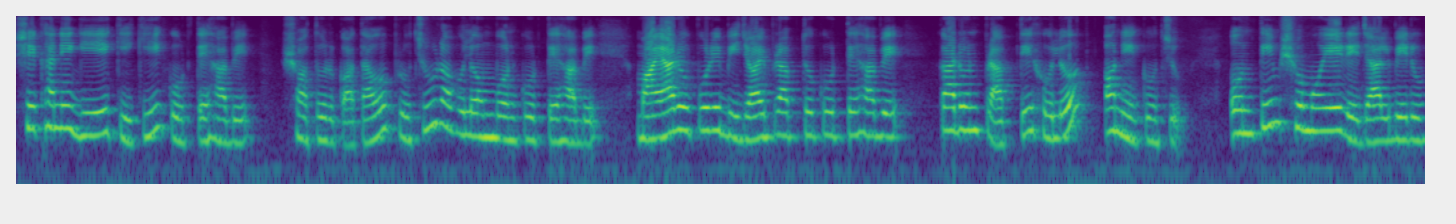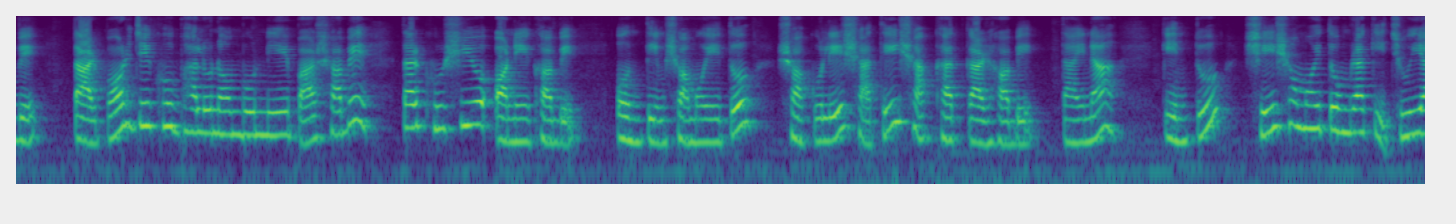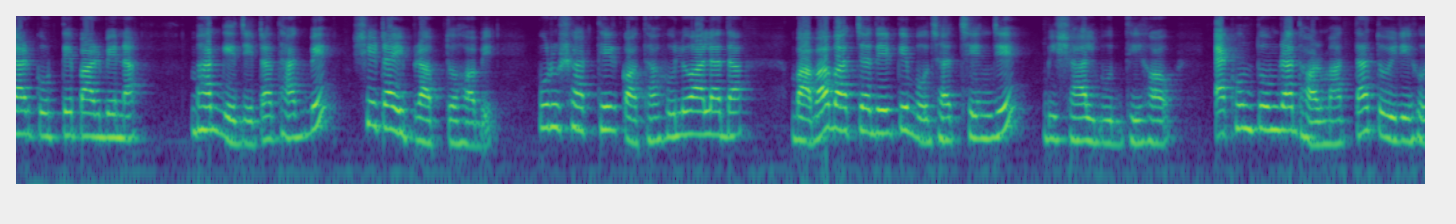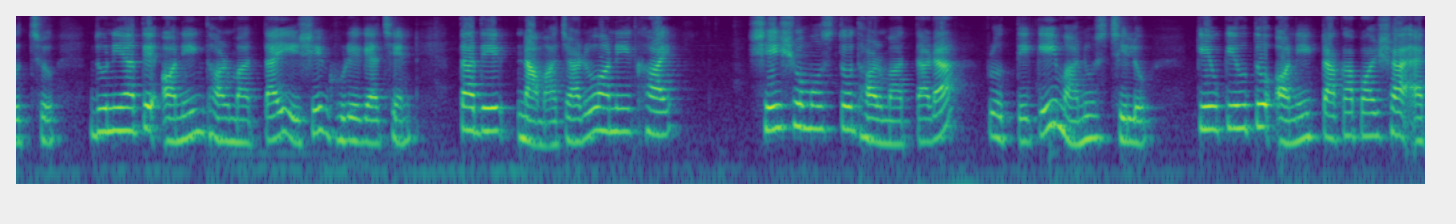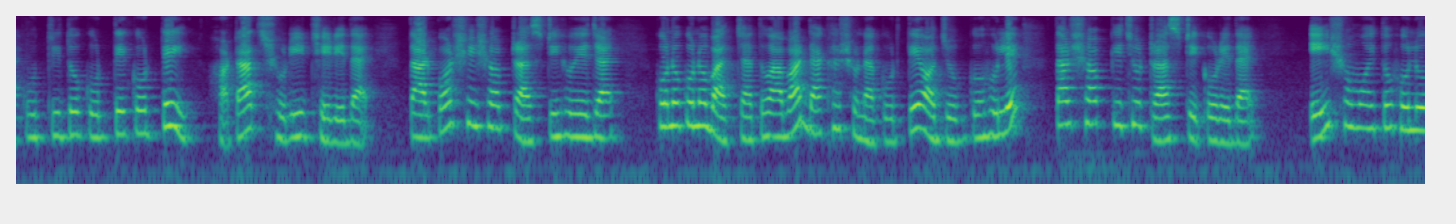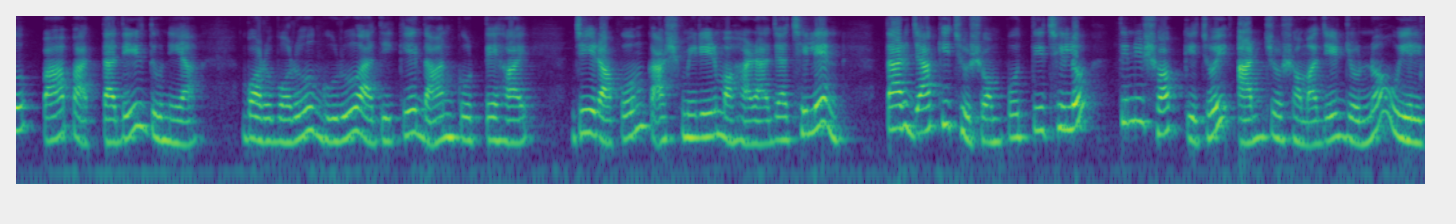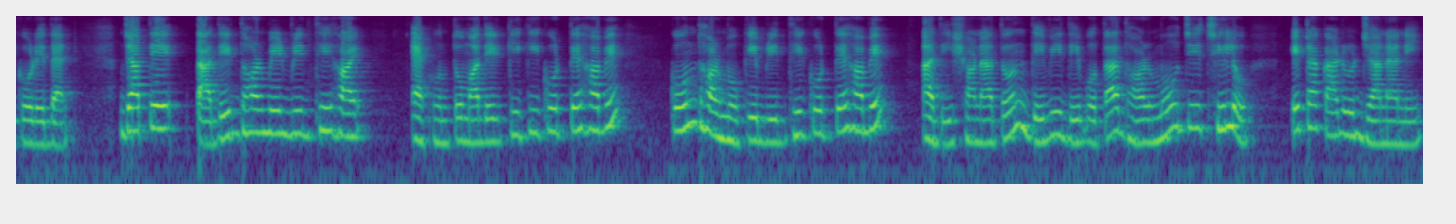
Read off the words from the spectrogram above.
সেখানে গিয়ে কি কি করতে হবে? সতর্কতাও প্রচুর অবলম্বন করতে হবে। মায়ার উপরে বিজয় প্রাপ্ত করতে হবে। কারণ প্রাপ্তি হল অনেক উঁচু। অন্তিম সময়ে রেজাল্ট বেরোবে। তারপর যে খুব ভালো নম্বর নিয়ে পাশ হবে, তার খুশিও অনেক হবে। অন্তিম সময়ে তো সকলের সাথেই সাক্ষাৎকার হবে, তাই না? কিন্তু সেই সময় তোমরা কিছুই আর করতে পারবে না। ভাগ্যে যেটা থাকবে, সেটাই প্রাপ্ত হবে। পুরুষার্থের কথা হলো আলাদা। বাবা বাচ্চাদেরকে বোঝাচ্ছেন যে বিশাল বুদ্ধি হও। এখন তোমরা ধর্মাত্মা তৈরি হচ্ছ। দুনিয়াতে অনেক ধর্মাত্মাই এসে ঘুরে গেছেন। তাদের নামাচারও অনেক হয়। সেই সমস্ত ধর্মাত্মারা প্রত্যেকেই মানুষ ছিল। কেউ কেউ তো অনেক টাকা পয়সা একত্রিত করতে করতেই হঠাৎ শরীর ছেড়ে দেয়। তারপর সেসব ট্রাস্টি হয়ে যায়। কোনো কোনো বাচ্চা তো আবার দেখাশোনা করতে অযোগ্য হলে তার সব কিছু ট্রাস্টে করে দেয়। এই সময় তো হলো পাপ আত্মাদের দুনিয়া। বড় বড় গুরু আদিকে দান করতে হয়। যে রকম কাশ্মীরের মহারাজা ছিলেন, তার যা কিছু সম্পত্তি ছিল, তিনি সব কিছুই আর্য সমাজের জন্য উইল করে দেন, যাতে তাদের ধর্মের বৃদ্ধি হয়। এখন তোমাদের কি কি করতে হবে? কোন ধর্মকে বৃদ্ধি করতে হবে? আদি সনাতন দেবী দেবতা ধর্ম যে ছিল, এটা কারোর জানা নেই।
